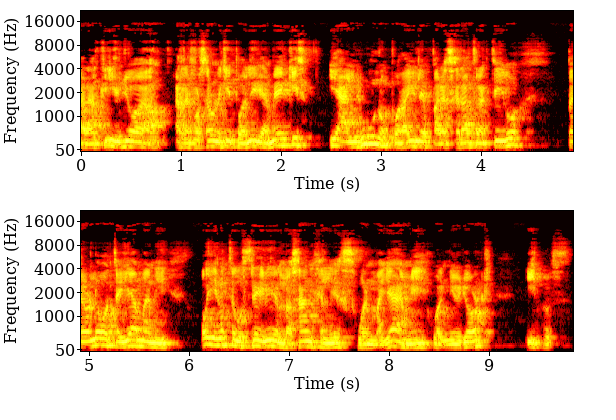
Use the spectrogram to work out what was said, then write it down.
para ir yo a, reforzar un equipo de Liga MX y a alguno por ahí le parecerá atractivo, pero luego te llaman y, oye, ¿no te gustaría vivir en Los Ángeles o en Miami o en New York? Y pues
